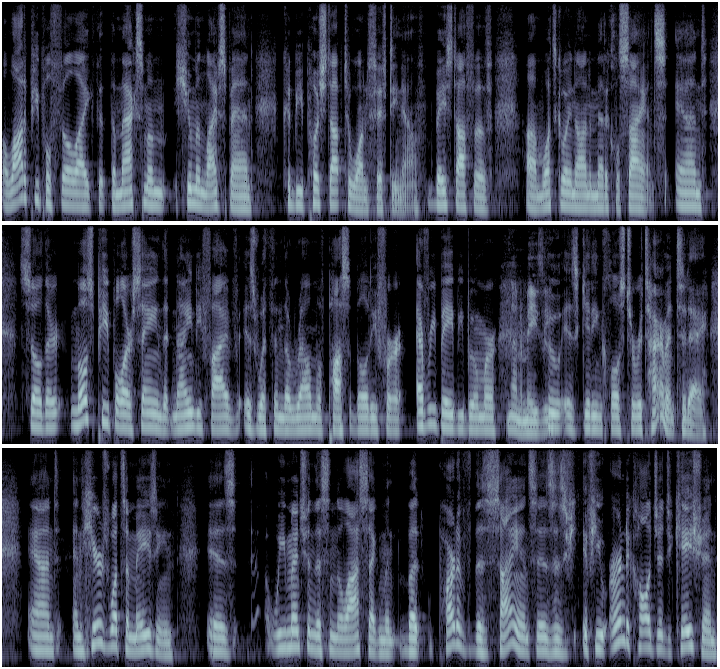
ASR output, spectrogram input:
a lot of people feel like that the maximum human lifespan could be pushed up to 150 now, based off of um, what's going on in medical science. And so, there, most people are saying that 95 is within the realm of possibility for every baby boomer Isn't amazing? who is getting close to retirement today. And and here's what's amazing is we mentioned this in the last segment, but part of the science is is if you earned a college education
